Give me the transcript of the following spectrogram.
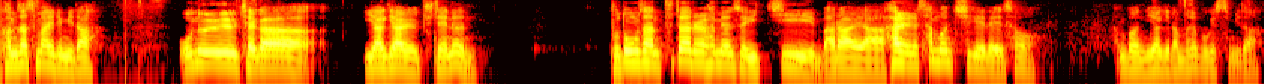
감사 스마일입니다. 오늘 제가 이야기할 주제는 부동산 투자를 하면서 잊지 말아야 할 3원칙에 대해서 한번 이야기를 한번 해보겠습니다.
